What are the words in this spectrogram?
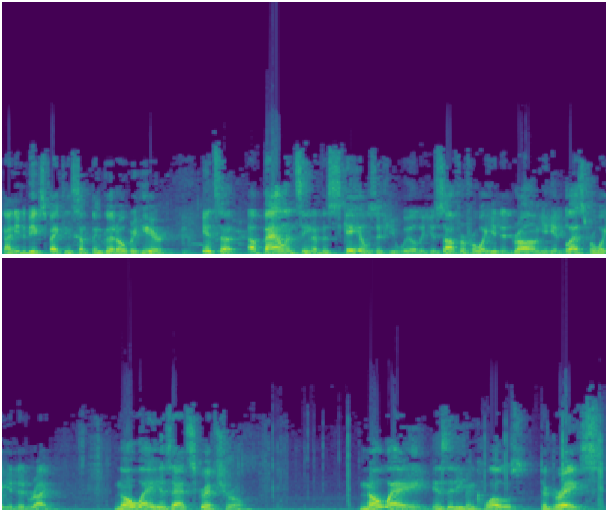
i need to be expecting something good over here. It's a, a balancing of the scales, if you will, that you suffer for what you did wrong, you get blessed for what you did right. No way is that scriptural. No way is it even close to grace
